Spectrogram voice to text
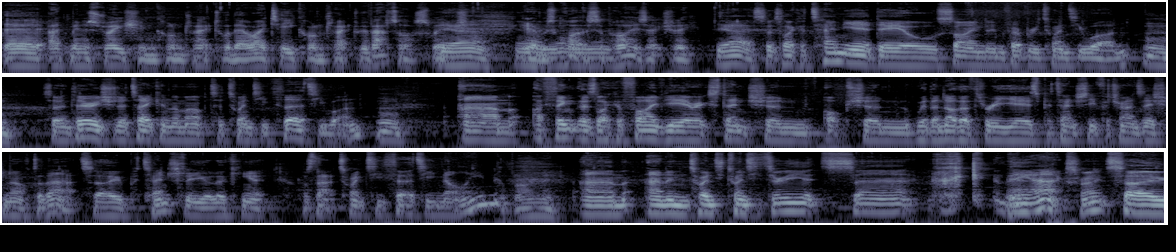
their administration contract or their IT contract with Atos, which Yeah, yeah, was yeah, quite a surprise actually. Yeah, so it's like a 10 year deal signed in February 21. Mm. So in theory, should have taken them up to 2031. Mm. Um, I think there's like a five year extension option with another three years potentially for transition after that. So potentially you're looking at, was that 2039? Um, and in 2023, it's uh, the axe, right? So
